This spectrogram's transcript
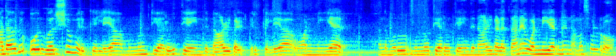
அதாவது ஒரு வருஷம் இருக்கு இல்லையா? முந்நூற்றி அறுபத்தி ஐந்து நாள்கள் இருக்கு இல்லையா? ஒன் இயர் அந்த முரு முந்நூற்றி அறுபத்தி ஐந்து நாள்களை தானே ஒன் இயர்னு நம்ம சொல்கிறோம்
